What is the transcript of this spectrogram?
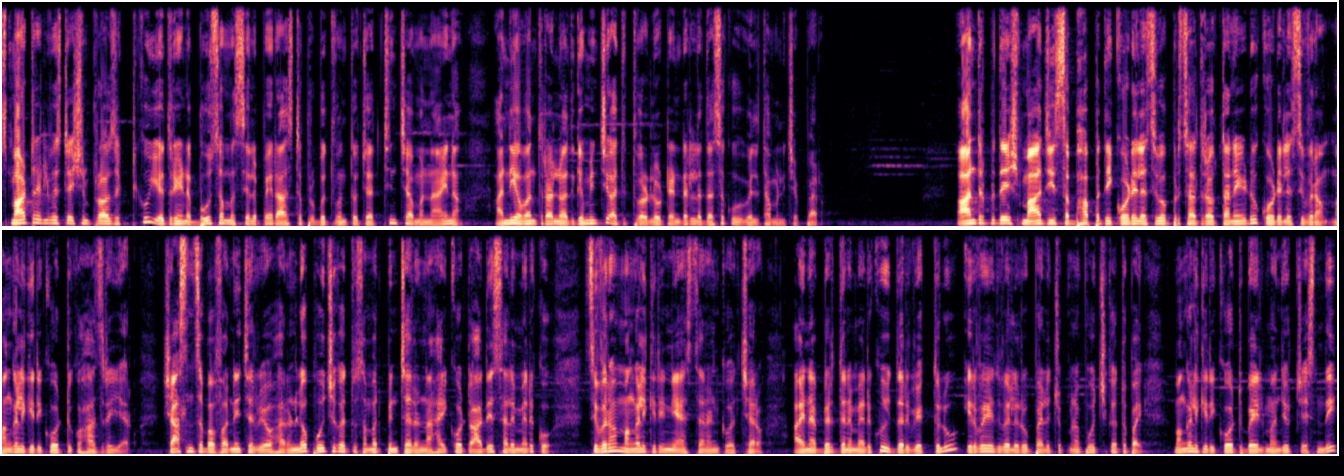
స్మార్ట్ రైల్వే స్టేషన్ ప్రాజెక్టుకు ఎదురైన భూ సమస్యలపై రాష్ట్ర ప్రభుత్వంతో చర్చించామన్న ఆయన అన్ని అవంతరాలను అధిగమించి అతి త్వరలో టెండర్ల దశకు వెళ్తామని చెప్పారు. ఆంధ్రప్రదేశ్ మాజీ సభాపతి కోడెల శివప్రసాదరావు తనయుడు కోడెల శివరాం మంగళగిరి కోర్టుకు హాజరయ్యారు. శాసనసభ ఫర్నిచర్ వ్యవహారంలో పూచికత్తు సమర్పించాలన్న హైకోర్టు ఆదేశాల మేరకు శివరాం మంగళగిరి న్యాయస్థానానికి వచ్చారు. ఆయన అభ్యర్థన మేరకు ఇద్దరు వ్యక్తులు ఇరవై ఐదు వేల రూపాయల చొప్పున పూచికత్తుపై మంగళగిరి కోర్టు బెయిల్ మంజూరు చేసింది.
